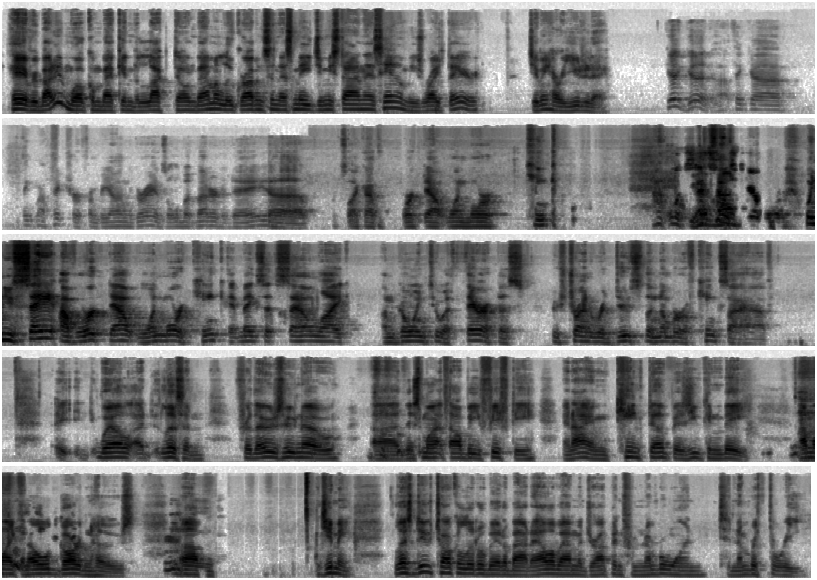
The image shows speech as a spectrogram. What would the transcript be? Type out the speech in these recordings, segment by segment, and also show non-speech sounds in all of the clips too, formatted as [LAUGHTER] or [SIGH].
Hey, everybody, and welcome back into Locked On Bama. Luke Robinson, that's me. Jimmy Stein, that's him. He's right there. Jimmy, how are you today? Good, good. I think uh, I think my picture from Beyond the Grade is a little bit better today. Uh, looks like I've worked out one more kink. Look, that sounds terrible. When you say I've worked out one more kink, it makes it sound like I'm going to a therapist who's trying to reduce the number of kinks I have. Well, uh, listen, for those who know, uh, [LAUGHS] this month I'll be 50 and I am kinked up as you can be. I'm like an old garden hose. Um, Jimmy, let's do talk a little bit about Alabama dropping from number one to number three.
